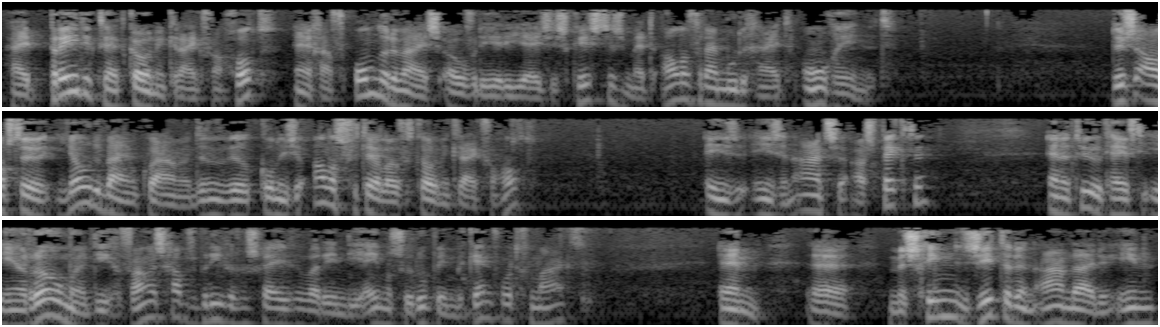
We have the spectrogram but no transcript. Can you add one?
hij predikte het koninkrijk van God en gaf onderwijs over de Heer Jezus Christus met alle vrijmoedigheid ongehinderd. Dus als de Joden bij hem kwamen, dan kon hij ze alles vertellen over het koninkrijk van God. In, zijn aardse aspecten. En natuurlijk heeft hij in Rome die gevangenschapsbrieven geschreven, waarin die hemelse roeping bekend wordt gemaakt. En eh, misschien zit er een aanduiding in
